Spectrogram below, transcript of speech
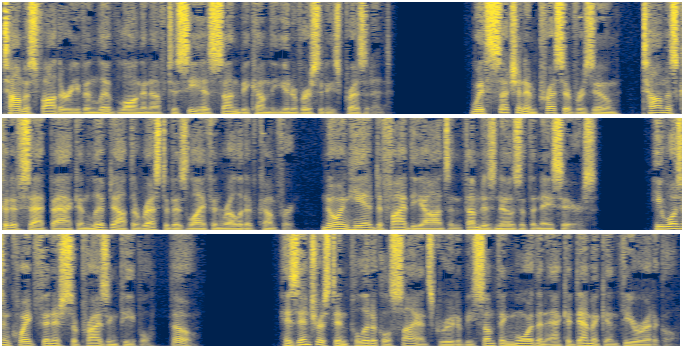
Thomas' father even lived long enough to see his son become the university's president. With such an impressive resume, Thomas could have sat back and lived out the rest of his life in relative comfort, knowing he had defied the odds and thumbed his nose at the naysayers. He wasn't quite finished surprising people, though. His interest in political science grew to be something more than academic and theoretical.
